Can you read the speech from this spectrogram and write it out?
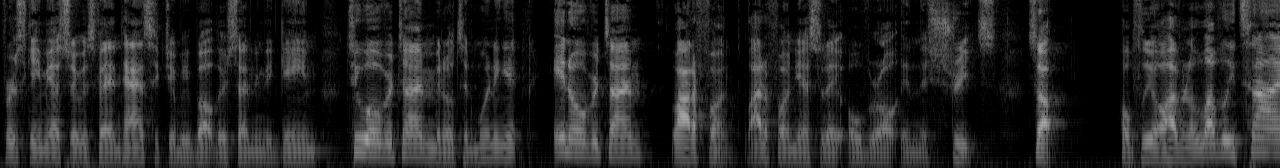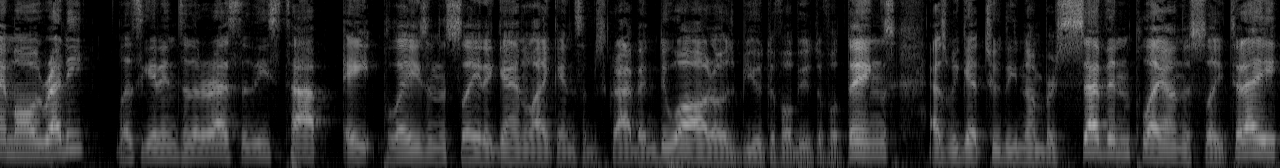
First game yesterday was fantastic. Jimmy Butler sending the game to overtime, Middleton winning it in overtime. A lot of fun. A lot of fun yesterday overall in the streets. So, hopefully, you're all having a lovely time already. Let's get into the rest of these top eight plays in the slate. Again, like and subscribe and do all those beautiful, beautiful things as we get to the number seven play on the slate today.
